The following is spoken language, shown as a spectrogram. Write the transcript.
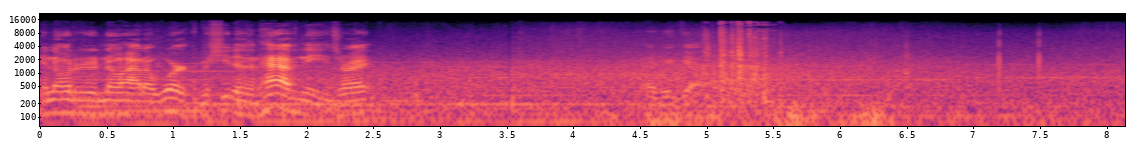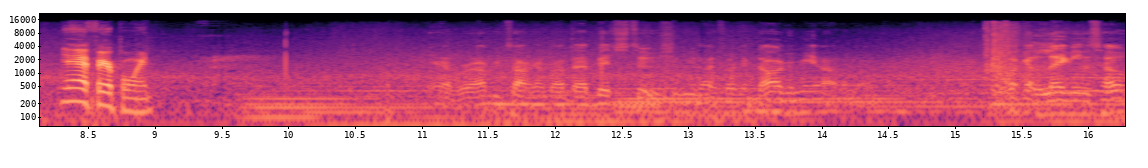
in order to know how to work, but she doesn't have knees, right? There we go. Yeah, fair point. Yeah, bro, I'll be talking about that bitch too. She be like fucking dogging me out. Fucking legless hoe.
